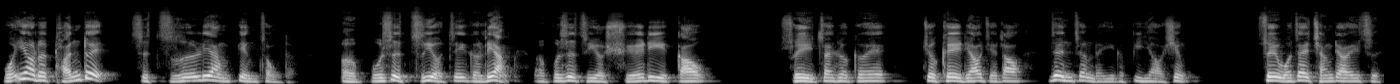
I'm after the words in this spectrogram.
我要的团队是质量并重的，而不是只有这个量，而不是只有学历高。所以在座各位就可以了解到认证的一个必要性。所以我再强调一次，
